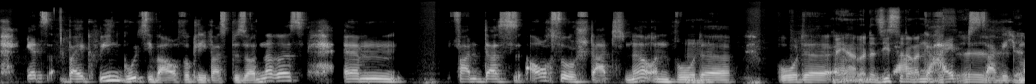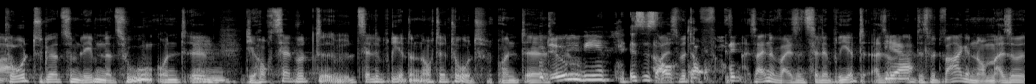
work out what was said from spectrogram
jetzt bei Queen, gut, sie war auch wirklich was Besonderes, ähm, fand das auch so statt ne? und wurde, mhm. wurde naja, aber da siehst ja, du daran, gehypt, dass, äh, sag ich der mal. Tod gehört zum Leben dazu und äh, mhm. die Hochzeit wird äh, zelebriert und auch der Tod. Und, äh, und irgendwie ist es auch. Es wird auf seine Weise zelebriert, also ja. das wird wahrgenommen. Also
